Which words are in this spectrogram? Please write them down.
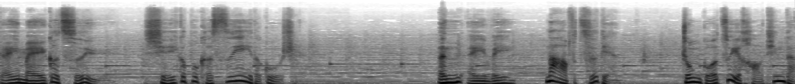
给每个词语写一个不可思议的故事。N A V 那夫词典，中国最好听的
